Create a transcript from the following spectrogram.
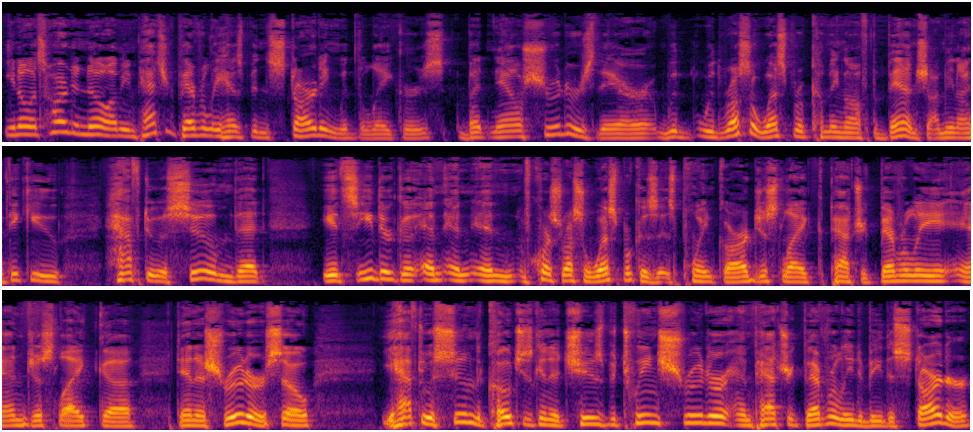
You know, it's hard to know. I mean, Patrick Beverley has been starting with the Lakers, but now Schroeder's there with with Russell Westbrook coming off the bench. I mean, I think you have to assume that it's either good and, and and of course Russell Westbrook is his point guard, just like Patrick Beverley and just like uh, Dennis Schroeder. So you have to assume the coach is going to choose between Schroeder and Patrick Beverley to be the starter.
